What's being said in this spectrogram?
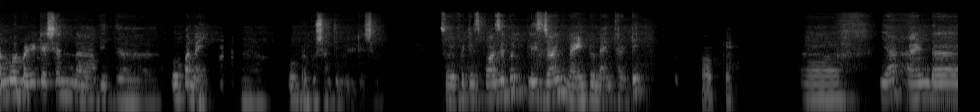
ಒನ್ ಮೋರ್ ಮೆಡಿಟೇಷನ್ ವಿತ್ ಓಪನ್ ಐ ಓಂ ಪ್ರಭು ಶಾಂತಿ ಮೆಡಿಟೇಷನ್ ಸೊ ಇಫ್ ಇಟ್ ಈಸ್ ಪಾಸಿಬಲ್ ಪ್ಲೀಸ್ ಜಾಯಿನ್ ನೈನ್ ಟು ನೈನ್ ಥರ್ಟಿ ಓಕೆ uh, yeah and uh,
